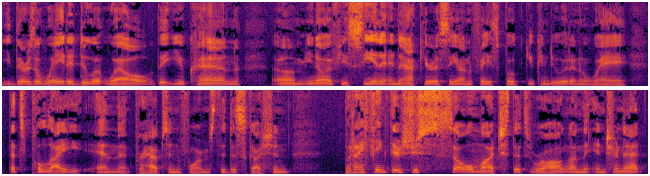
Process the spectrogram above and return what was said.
there's a way to do it well that you can um, you know if you see an inaccuracy on facebook you can do it in a way that's polite and that perhaps informs the discussion but I think there's just so much that's wrong on the internet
